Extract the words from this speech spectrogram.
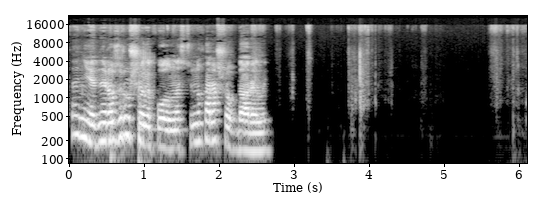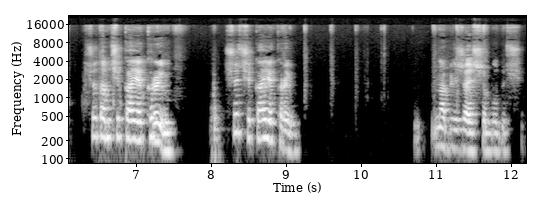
Та ні, не розрушили повністю. Ну хорошо вдарили. Що там чекає Крим? Що чекає Крим? на ближайшее будущее.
